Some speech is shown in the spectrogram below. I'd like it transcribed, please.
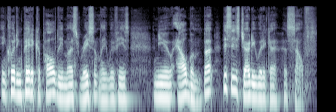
including Peter Capaldi most recently with his new album. But this is Jodie Whittaker herself.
